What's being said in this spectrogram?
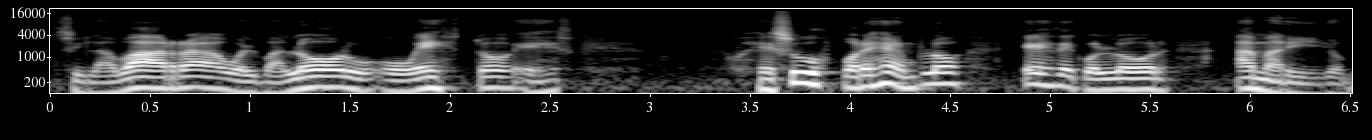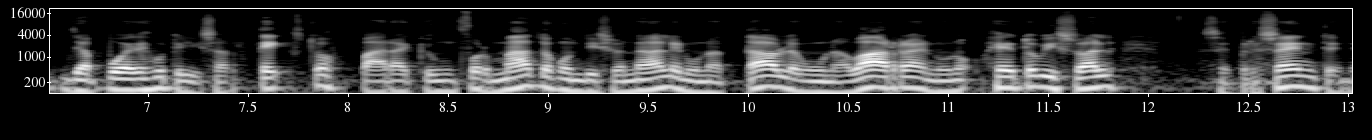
Si la barra o el valor o esto es Jesús, por ejemplo, es de color amarillo. Ya puedes utilizar textos para que un formato condicional en una tabla, en una barra, en un objeto visual se presente.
